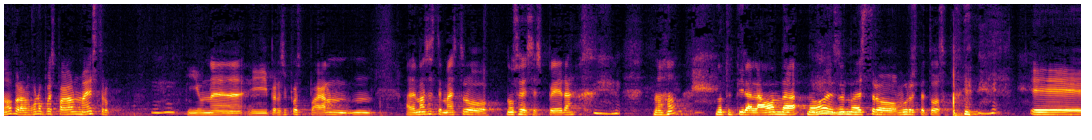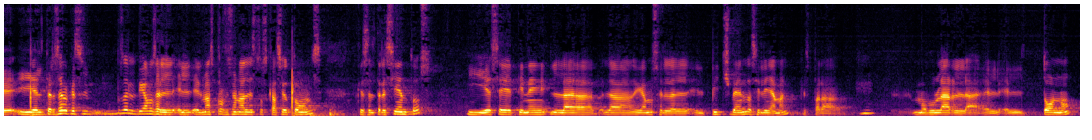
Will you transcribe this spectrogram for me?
No, pero a lo mejor no puedes pagar un maestro. Y una, y, pero sí puedes pagar un, un- Además, este maestro no se desespera, ¿no? No te tira la onda, ¿no? Es un maestro muy respetuoso. Eh, y el tercero, que es, pues, el, digamos, el, el- el más profesional de estos Casio Tones, que es el 300, y ese tiene, la, la, digamos, el, pitch bend, así le llaman, que es para modular la- el, el tono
